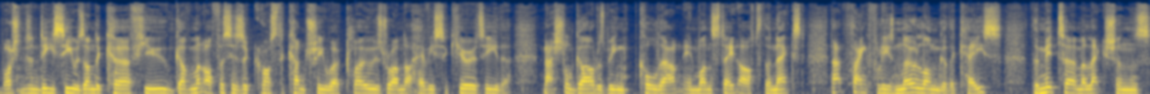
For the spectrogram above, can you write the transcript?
Washington, D.C. was under curfew. Government offices across the country were closed or under heavy security. The National Guard was being called out in one state after the next. That thankfully is no longer the case. The midterm elections,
